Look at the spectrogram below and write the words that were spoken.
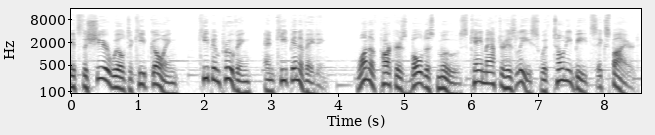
It's the sheer will to keep going, keep improving, and keep innovating. One of Parker's boldest moves came after his lease with Tony Beets expired.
